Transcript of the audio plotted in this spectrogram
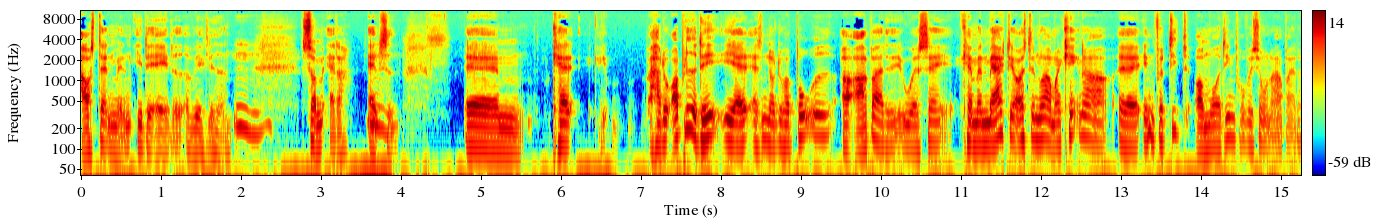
afstanden mellem idealet og virkeligheden, mm. som er der altid. Mm. Øhm, kan, har du oplevet det, i, altså når du har boet og arbejdet i USA? Kan man mærke det også, den måde amerikanere øh, inden for dit område, din profession arbejder?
